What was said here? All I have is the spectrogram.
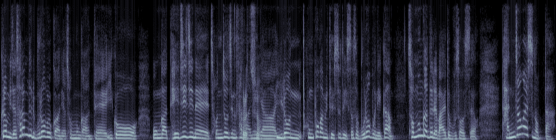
그럼 이제 사람들이 물어볼 거 아니에요 전문가한테 이거 뭔가 대지진의 전조 증상 그렇죠. 아니냐 음. 이런 공포감이 들 수도 있어서 물어보니까 전문가들의 말도 무서웠어요. 단정할 순 없다.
